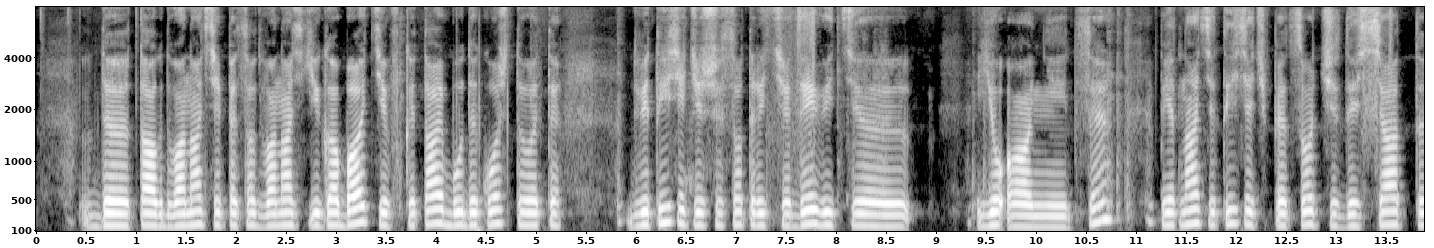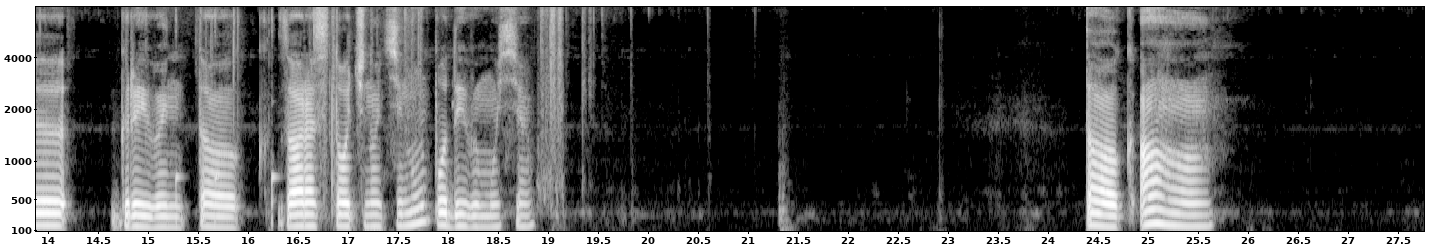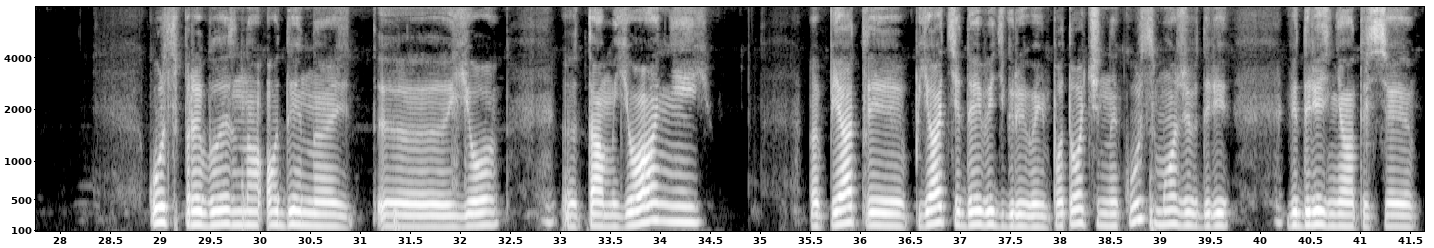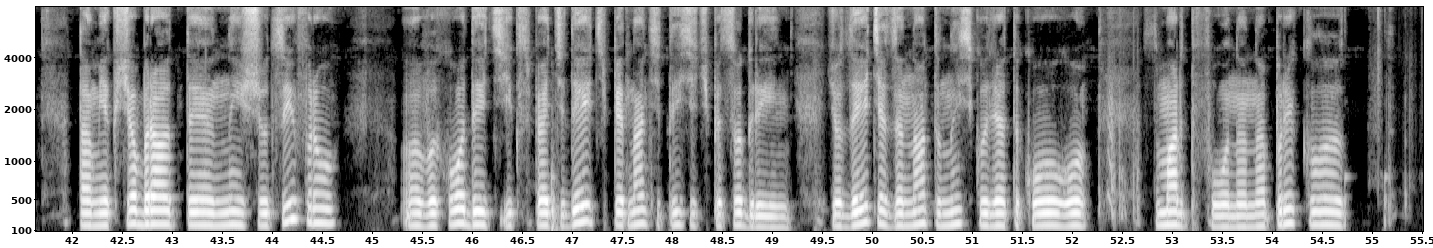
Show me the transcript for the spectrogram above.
Де, так, 12512 гігабайтів. В Китай буде коштувати 2639 е, юаней. Це 15560 е, гривень. Так, зараз точно ціну подивимося. Так, ага. Курс приблизно 1 е, йо, е, там юаней. 5,9 гривень. Поточний курс може відрізнятися. Там, якщо брати нижчу цифру, е, виходить x5,9 15 500 гривень. Що здається занадто низько для такого смартфона. Наприклад.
